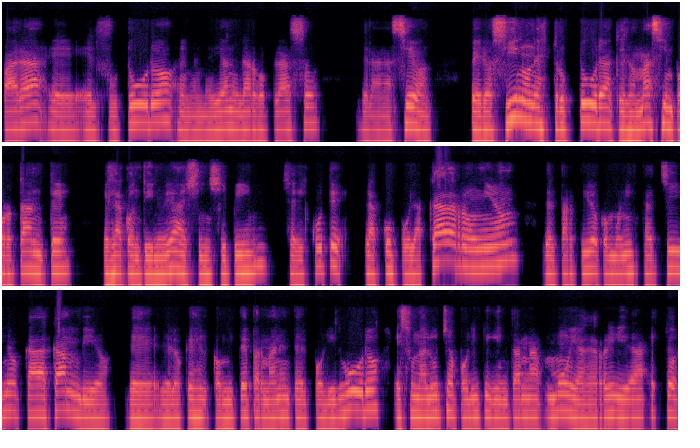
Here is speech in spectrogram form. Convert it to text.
para eh, el futuro en el mediano y largo plazo de la nación pero sin una estructura que es lo más importante, es la continuidad de Xi Jinping, se discute la cúpula. Cada reunión del Partido Comunista Chino, cada cambio de, lo que es el Comité Permanente del Politburo, es una lucha política interna muy aguerrida. Esto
